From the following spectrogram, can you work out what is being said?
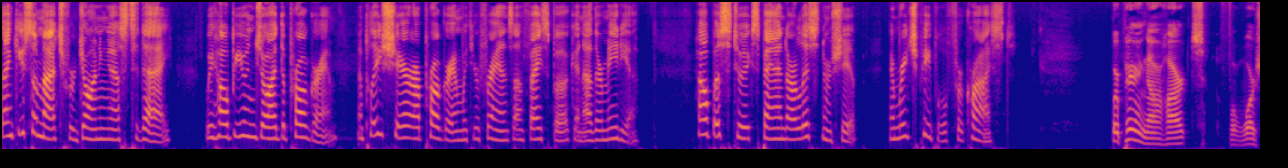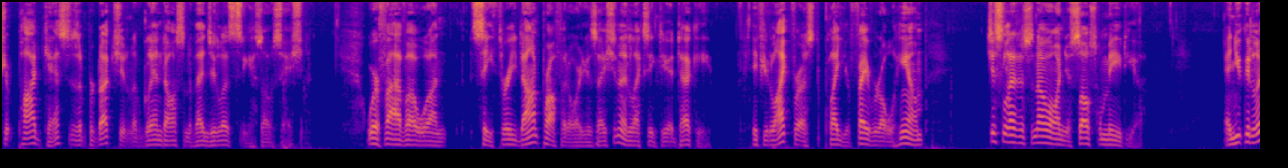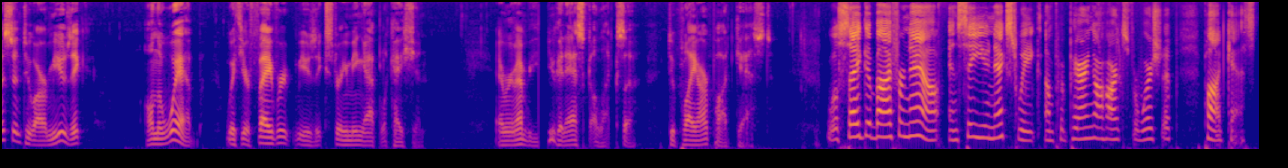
Thank you so much for joining us today. We hope you enjoyed the program, and please share our program with your friends on Facebook and other media. Help us to expand our listenership and reach people for Christ. Preparing Our Hearts for Worship podcast is a production of Glen Dawson Evangelistic Association. We're a 501c3 nonprofit organization in Lexington, Kentucky. If you'd like for us to play your favorite old hymn, just let us know on your social media. And you can listen to our music on the web with your favorite music streaming application. And remember, you can ask Alexa to play our podcast. We'll say goodbye for now and see you next week on Preparing Our Hearts for Worship podcast.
